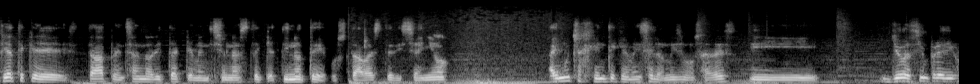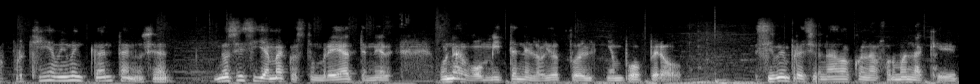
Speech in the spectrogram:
fíjate que estaba pensando ahorita que mencionaste que a ti no te gustaba este diseño. Hay mucha gente que me dice lo mismo, ¿sabes? Y yo siempre digo, ¿por qué? A mí me encantan, o sea, no sé si ya me acostumbré a tener una gomita en el oído todo el tiempo, pero sigo impresionado con la forma en la que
